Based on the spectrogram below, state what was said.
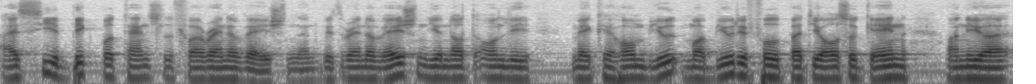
I see a big potential for renovation. And with renovation, you not only make a home be more beautiful, but you also gain on your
